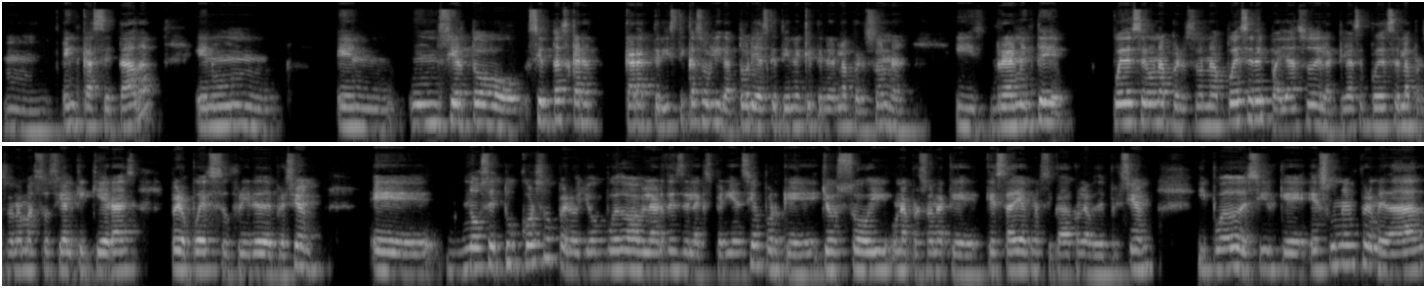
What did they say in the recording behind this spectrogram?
mm, encasetada en un, en un cierto, ciertas características obligatorias que tiene que tener la persona. Y realmente puede ser una persona, puede ser el payaso de la clase, puede ser la persona más social que quieras, pero puedes sufrir de depresión. Eh, no sé tu curso, pero yo puedo hablar desde la experiencia porque yo soy una persona que, que está diagnosticada con la depresión y puedo decir que es una enfermedad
